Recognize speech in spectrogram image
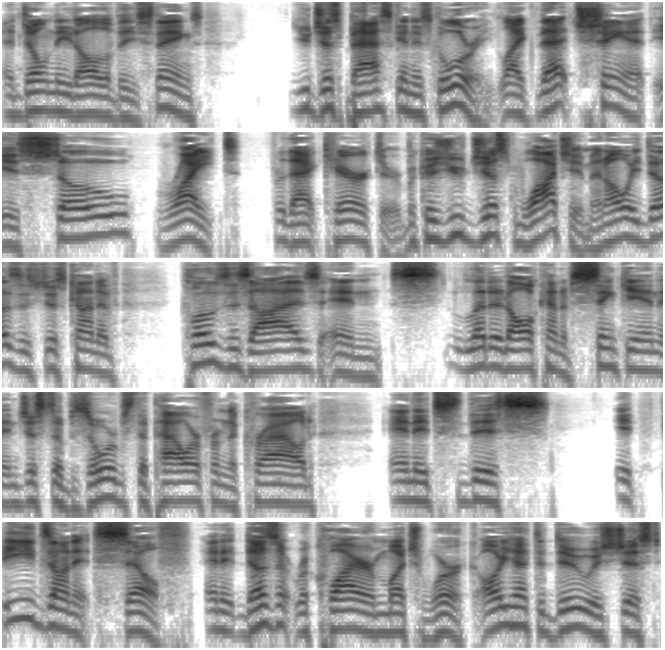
and don't need all of these things. You just bask in his glory. Like that chant is so right for that character because you just watch him and all he does is just kind of close his eyes and let it all kind of sink in and just absorbs the power from the crowd. And it's this, it feeds on itself and it doesn't require much work. All you have to do is just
